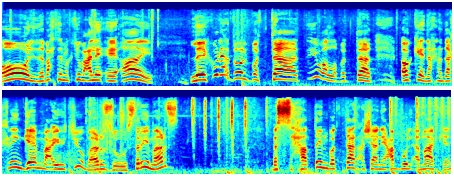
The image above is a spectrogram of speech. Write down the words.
أوه اللي ذبحت المكتوب عليه اي اي ليكون هدول بوتات. إي والله بوتات. okay نحن داخلين game مع YouTubers و streamers. بس حاطين بوتات عشان يعبوا الأماكن.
